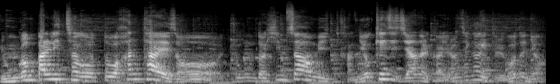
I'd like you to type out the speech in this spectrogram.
용건 빨리 차고 또 한타에서 조금 더 힘싸움이 강력해지지 않을까 이런 생각이 들거든요.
